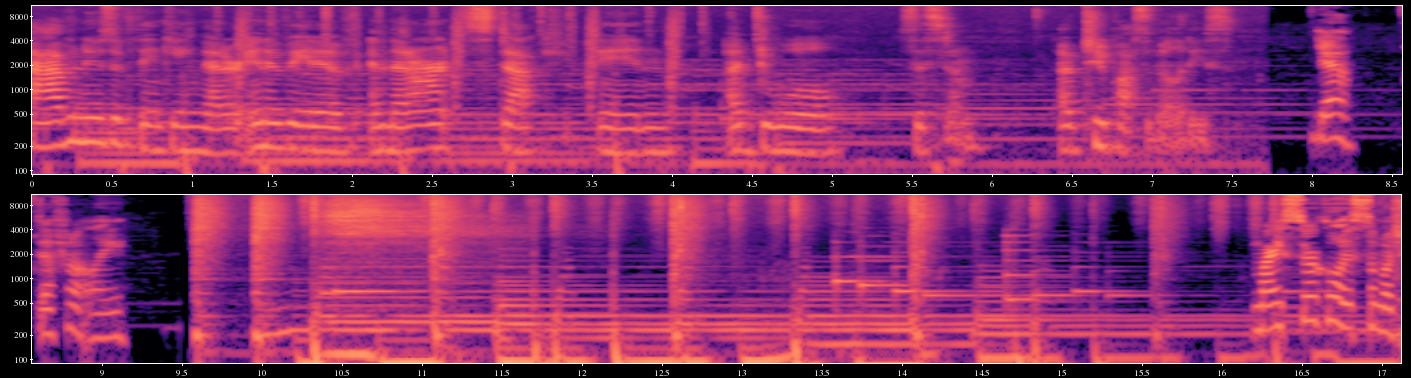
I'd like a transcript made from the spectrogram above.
avenues of thinking that are innovative and that aren't stuck in a dual system of two possibilities. Yeah, definitely. My circle is so much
